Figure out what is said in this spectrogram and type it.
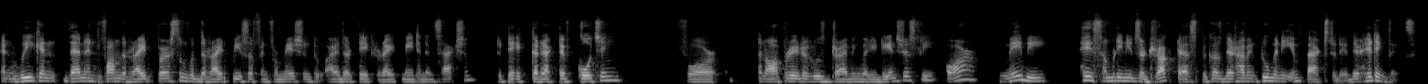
And we can then inform the right person with the right piece of information to either take right maintenance action, to take corrective coaching for an operator who's driving very dangerously, or maybe, hey, somebody needs a drug test because they're having too many impacts today. They're hitting things.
